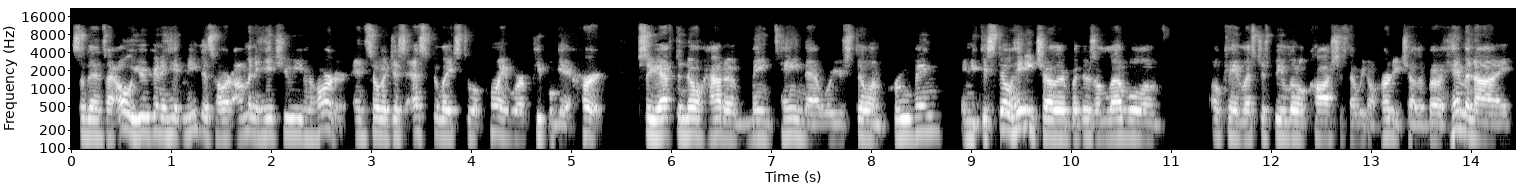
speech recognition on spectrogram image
So then it's like, oh, you're going to hit me this hard. I'm going to hit you even harder. And so it just escalates to a point where people get hurt. So you have to know how to maintain that where you're still improving and you can still hit each other, but there's a level of, okay, let's just be a little cautious that we don't hurt each other. But him and I,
